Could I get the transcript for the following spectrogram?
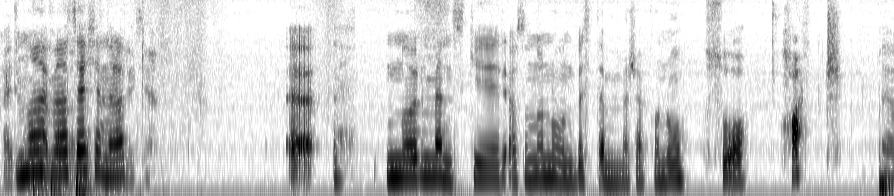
Nei, men altså, jeg kjenner at-. Eh, når mennesker Altså når noen bestemmer seg for noe så hardt, Ja.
